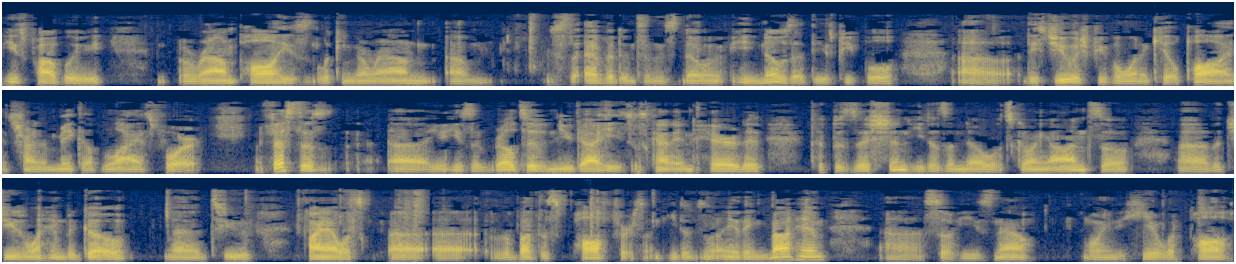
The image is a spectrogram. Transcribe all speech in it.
He's probably around Paul. He's looking around um, just the evidence and his know he knows that these people, uh, these Jewish people want to kill Paul. and He's trying to make up lies for it. Festus, uh, he's a relative new guy. He's just kind of inherited the position. He doesn't know what's going on, so uh, the Jews want him to go uh, to find out what's uh, uh, about this Paul person. He doesn't know anything about him, so he's now going to hear what Paul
